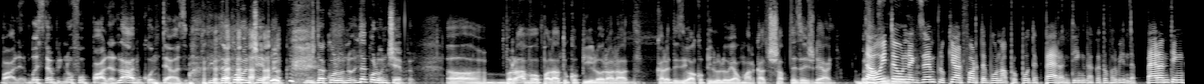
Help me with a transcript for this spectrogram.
Paler? Bă, stai un pic, nu a fost Paler. La, nu contează. Știi? De acolo începem. Deci de acolo, nu- de acolo începem. Uh, bravo Palatul Copiilor Arad, care de ziua copilului au marcat 70 de ani. Bravo da, uite vouă. un exemplu chiar foarte bun apropo de parenting, dacă tot vorbim de parenting.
